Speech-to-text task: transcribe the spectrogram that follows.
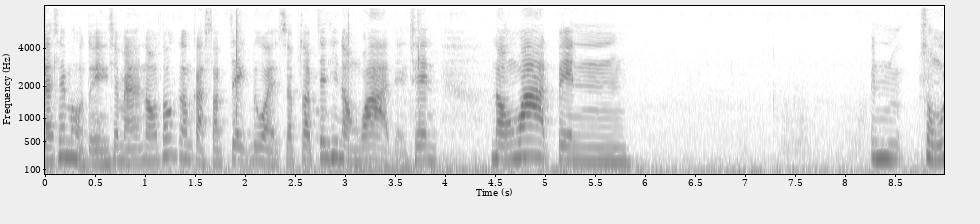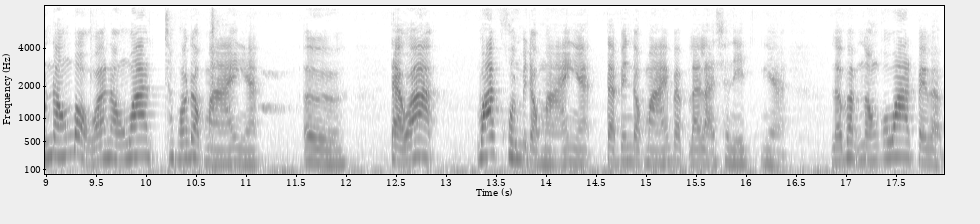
ลายเส้นของตัวเองใช่ไหมน้องต้องจำกัด subject ด้วย subject ที่น้องวาดอย่างเช่น น้องวาดเป็น เป็นสมมุติน้องบอกว่าน้องวาดเฉพาะดอกไม้อย่างเงี้ย เออ แต่ว่าวาดคนเป็นดอกไม้อย่างเงี้ย แต่เป็นดอกไม้แบบหลาย ๆ ชนิดเงี้ย แล้วแบบน้องก็วาดไปแบบ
